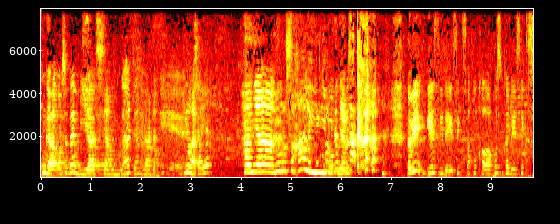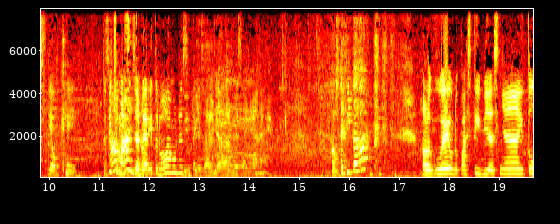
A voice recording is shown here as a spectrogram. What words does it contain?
Enggak, maksudnya bias yang Nggak ada. nggak ada. Gila. saya Hanya lurus sekali hidupnya. Tapi iya sih Day6 aku kalau aku suka Day6 ya oke. Tapi Sama cuma aja sekedar dong. itu doang udah suka gitu biasa aja aja. biasanya. kalau Stevita Kalau gue udah pasti biasnya itu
